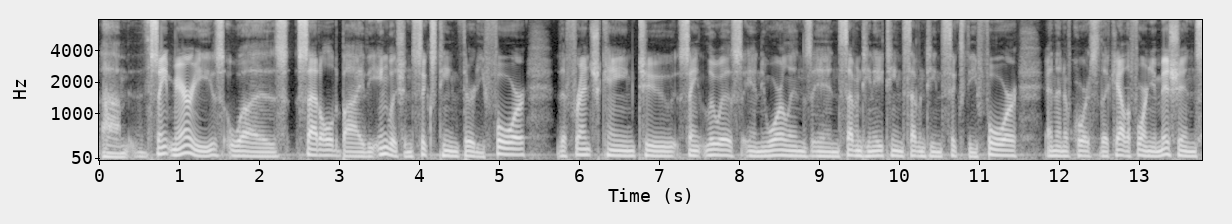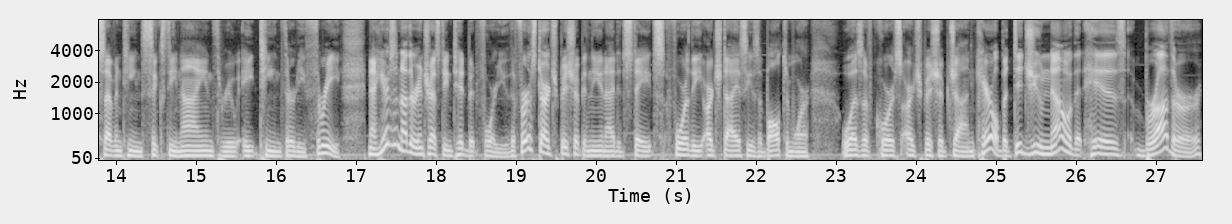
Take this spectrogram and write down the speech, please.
Um, St. Mary's was settled by the English in 1634. The French came to St. Louis in New Orleans in 1718, 1764, and then, of course, the California Mission 1769 through 1833. Now, here's another interesting tidbit for you. The first archbishop in the United States for the Archdiocese of Baltimore was, of course, Archbishop John Carroll. But did you know that his brother,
